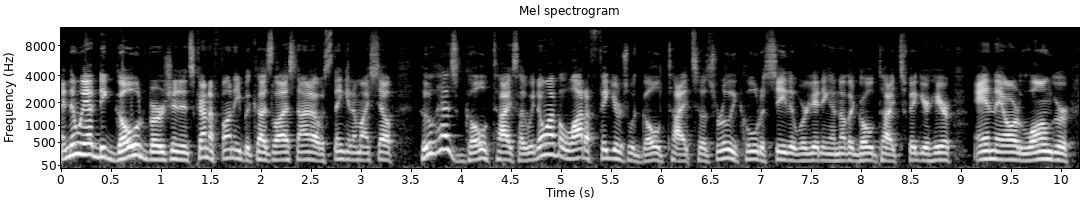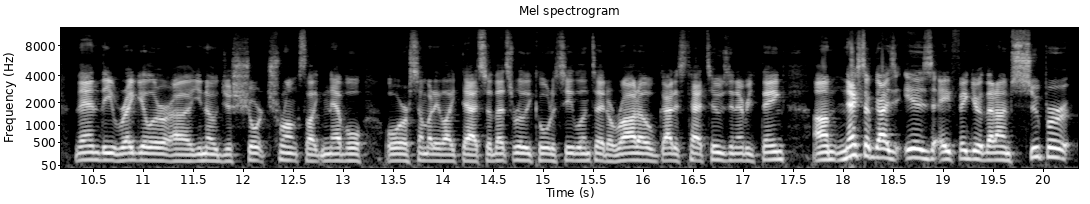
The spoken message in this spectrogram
And then we have the gold version. It's kind of funny because last night I was thinking to myself, who has gold tights? Like we don't have a lot of figures with gold tights, so it's really cool to see that we're getting another gold tights figure here, and they are longer than the regular, uh, you know, just short trunks like Neville or somebody like that. So that's really cool to see. Lince Dorado got his tattoos and everything. Um, next up, guys, is a figure that I'm super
